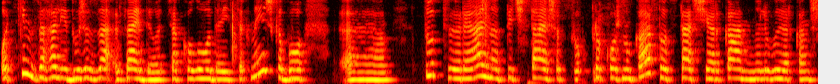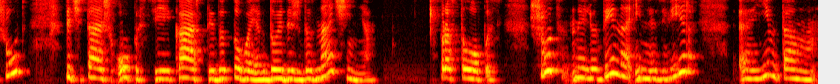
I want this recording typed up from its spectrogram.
от тим взагалі дуже зайде оця колода і ця книжка, бо е, тут реально ти читаєш от про, про кожну карту, от старші аркани, нульовий аркан шут, ти читаєш опис цієї карти до того, як дойдеш до значення. Просто опис. Шут не людина і не звір, е, їм там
